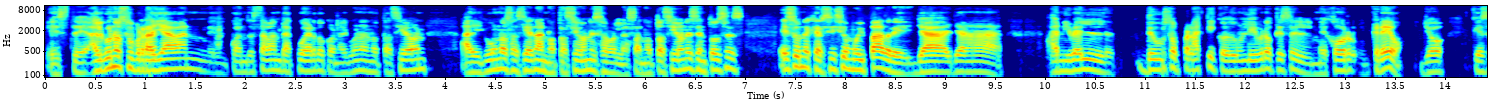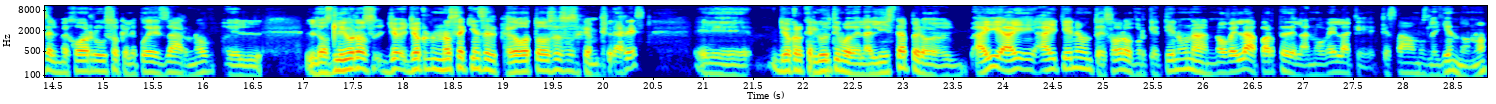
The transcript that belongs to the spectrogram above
Este, algunos subrayaban eh, cuando estaban de acuerdo con alguna anotación, algunos hacían anotaciones sobre las anotaciones, entonces es un ejercicio muy padre, ya, ya a nivel de uso práctico de un libro, que es el mejor, creo yo, que es el mejor uso que le puedes dar, ¿no? Los libros, yo, yo no sé quién se quedó todos esos ejemplares, eh, yo creo que el último de la lista, pero ahí, ahí, ahí tiene un tesoro, porque tiene una novela aparte de la novela que, que estábamos leyendo, ¿no?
